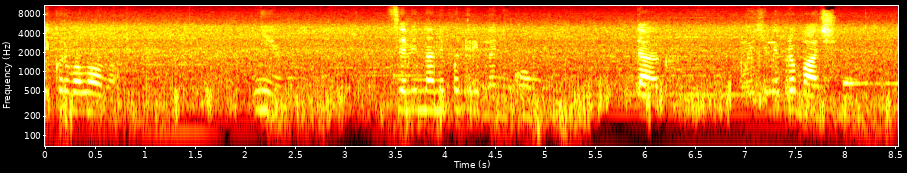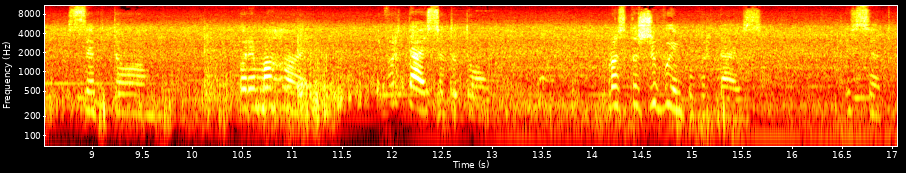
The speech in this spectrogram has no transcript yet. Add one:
і корвалолом. Ні, ця війна не потрібна нікому. Так, ми її не пробачимо. Себто перемагай і вертайся додому. Просто живим повертайся. І все тут.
